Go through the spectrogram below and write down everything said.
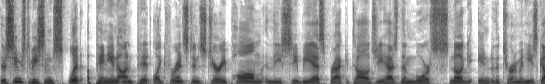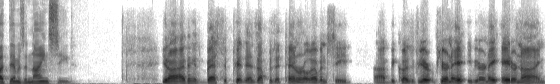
there seems to be some split opinion on Pitt. Like, for instance, Jerry Palm in the CBS bracketology has them more snug into the tournament. He's got them as a nine seed. You know, I think it's best if Pitt ends up as a ten or eleven seed uh, because if you're if you're an eight if you're an eight, eight or nine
